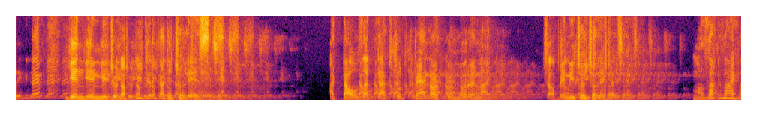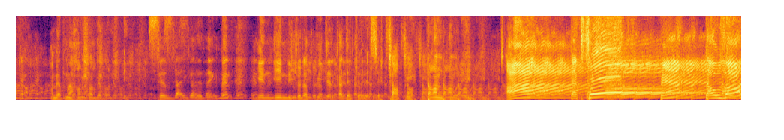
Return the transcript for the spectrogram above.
দেখবেন গেঞ্জির নিচুটা পিঠের কাছে চলে এসেছে। আর ট্রাউজার ট্যাক্সুর প্যান্ট আর কোমরে নাই। চাপে নিচই চলে গেছে। মাজাক না এটা। আমি আপনার হাসা দেবো নাকি শেষ জায়গাতে দেখবেন গেঞ্জির নিচুটা পিঠের কাছে চলে এসেছে চাপে টান করে আর ট্যাক্সু, প্যান্ট, ট্রাউজার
